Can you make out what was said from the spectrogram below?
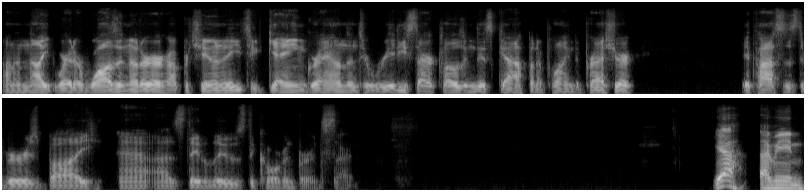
on a night where there was another opportunity to gain ground and to really start closing this gap and applying the pressure. It passes the Brewers by uh, as they lose the Corbin Burnes start. Yeah, I mean,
